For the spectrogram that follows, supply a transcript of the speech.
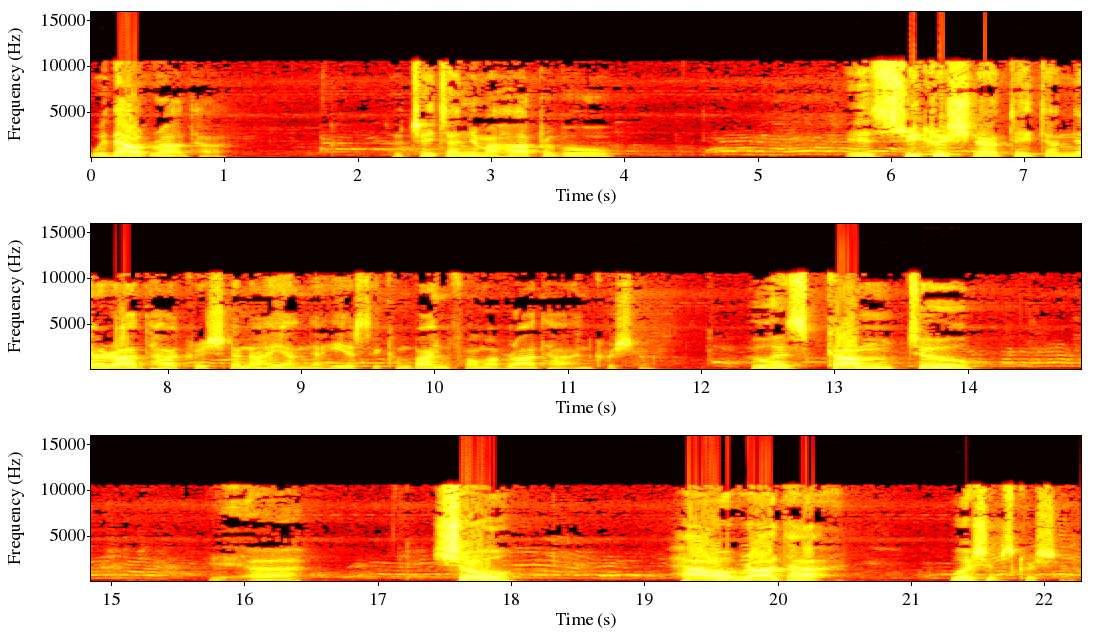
without Radha. So Chaitanya Mahaprabhu is Sri Krishna Chaitanya Radha Krishna Nahayanya. He is the combined form of Radha and Krishna, who has come to uh, show how Radha worships Krishna.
